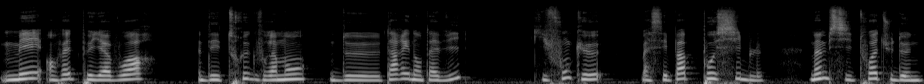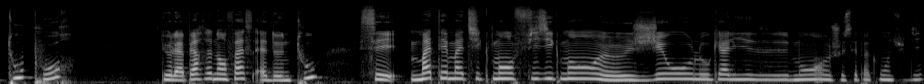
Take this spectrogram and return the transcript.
Mais en fait, peut y avoir des trucs vraiment de tarés dans ta vie qui font que bah, c'est pas possible. Même si toi tu donnes tout pour, que la personne en face elle donne tout, c'est mathématiquement, physiquement, euh, géolocalisement, je sais pas comment tu dis,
